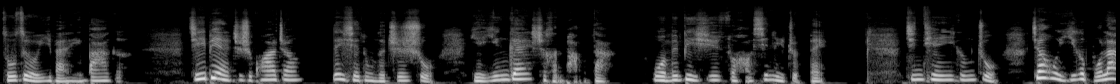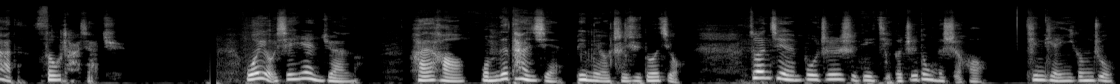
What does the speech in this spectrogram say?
足足有一百零八个。即便这是夸张，那些洞的支数也应该是很庞大。我们必须做好心理准备。金田一耕助将会一个不落的搜查下去。我有些厌倦了，还好我们的探险并没有持续多久。钻进不知是第几个支洞的时候，金田一耕助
